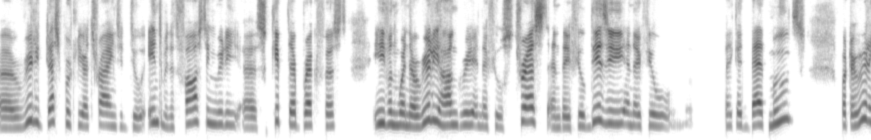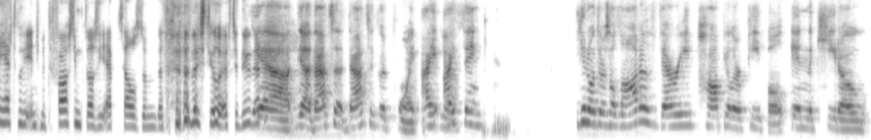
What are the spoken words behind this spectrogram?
uh, really desperately are trying to do intermittent fasting, really uh, skip their breakfast, even when they're really hungry and they feel stressed and they feel dizzy and they feel they get bad moods, but they really have to do the intermittent fasting because the app tells them that they still have to do that. Yeah, yeah, that's a that's a good point. I yeah. I think you know there's a lot of very popular people in the keto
